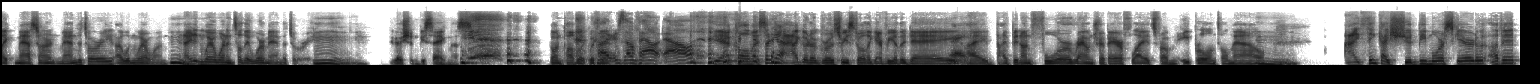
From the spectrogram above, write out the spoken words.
like masks aren't mandatory, I wouldn't wear one. Hmm. And I didn't wear one until they were mandatory. Mm. Maybe I shouldn't be saying this. Going public with Call it. yourself out, Al. yeah, call myself. Yeah, I go to a grocery store like every other day. Right. I I've been on four round trip air flights from April until now. Mhm. I think I should be more scared of, of it,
